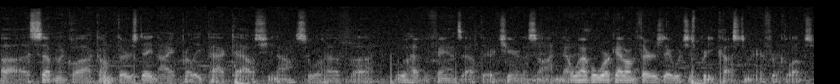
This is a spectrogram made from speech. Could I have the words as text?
Uh, Seven o'clock on Thursday night, probably packed house. You know, so we'll have uh, we'll have the fans out there cheering us on. Now we'll have a workout on Thursday, which is pretty customary for clubs.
